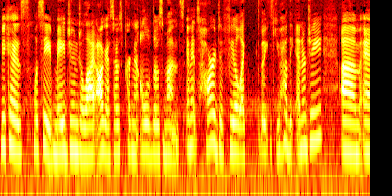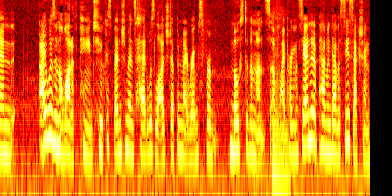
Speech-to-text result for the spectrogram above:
because let's see, May, June, July, August, I was pregnant all of those months, and it's hard to feel like like you have the energy, um, and I was in a lot of pain too because Benjamin's head was lodged up in my ribs for most of the months of my pregnancy. I ended up having to have a C-section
